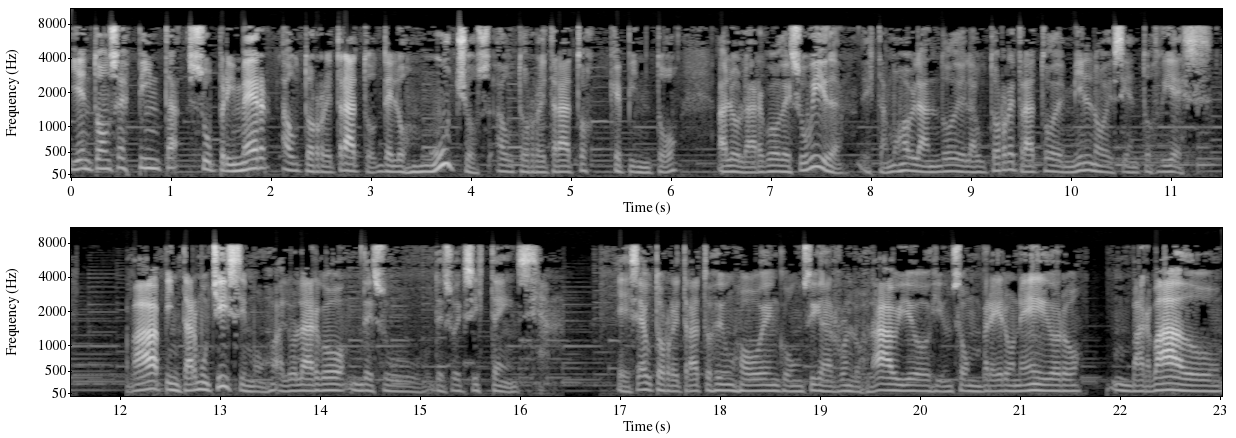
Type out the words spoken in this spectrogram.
y entonces pinta su primer autorretrato de los muchos autorretratos que pintó a lo largo de su vida. Estamos hablando del autorretrato de 1910. Va a pintar muchísimo a lo largo de su, de su existencia. Ese autorretrato es de un joven con un cigarro en los labios y un sombrero negro, barbado,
